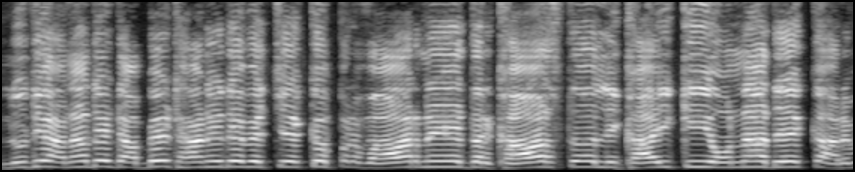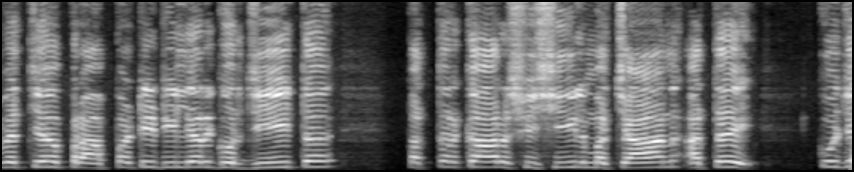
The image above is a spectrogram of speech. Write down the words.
ਲੁਧਿਆਣਾ ਦੇ ਡਾਬੇ ਥਾਣੇ ਦੇ ਵਿੱਚ ਇੱਕ ਪਰਿਵਾਰ ਨੇ ਦਰਖਾਸਤ ਲਿਖਾਈ ਕਿ ਉਹਨਾਂ ਦੇ ਘਰ ਵਿੱਚ ਪ੍ਰਾਪਰਟੀ ਡੀਲਰ ਗੁਰਜੀਤ, ਪੱਤਰਕਾਰ ਸੁਸ਼ੀਲ ਮਚਾਨ ਅਤੇ ਕੁਝ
